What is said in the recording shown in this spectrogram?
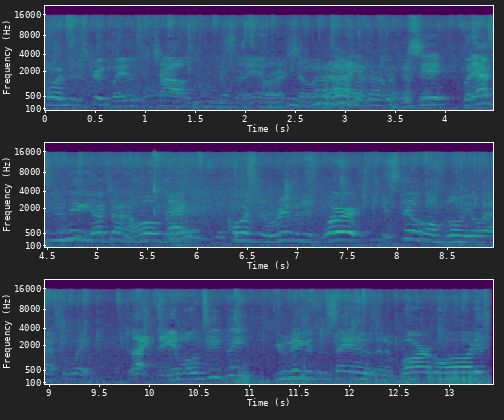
according to the script. But it was a child's movie, so they didn't want to show him dying and shit. But after you niggas, y'all trying to hold back the course of the river. This word is still gonna blow your ass away. Like the MOTB. You niggas were saying it was an embargo, all this,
